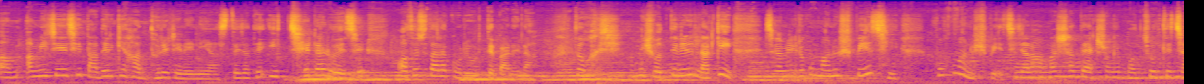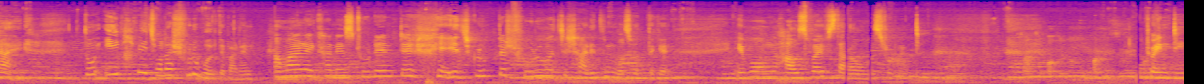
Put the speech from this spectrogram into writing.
আম, চেয়েছি তাদেরকে হাত ধরে টেনে নিয়ে আসতে যাতে ইচ্ছেটা রয়েছে অথচ তারা করে উঠতে পারে না। তো আমি সত্যি ভেরি লাকি যে আমি এরকম মানুষ পেয়েছি বহু মানুষ পেয়েছি যারা আমার সাথে একসঙ্গে পথ চলতে চায়। তো এইভাবেই চলা শুরু বলতে পারেন। আমার এখানে স্টুডেন্টের এজ গ্রুপটা শুরু হচ্ছে সাড়ে তিন বছর থেকে এবং হাউস ওয়াইফস তারাও আমার স্টুডেন্ট টোয়েন্টি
